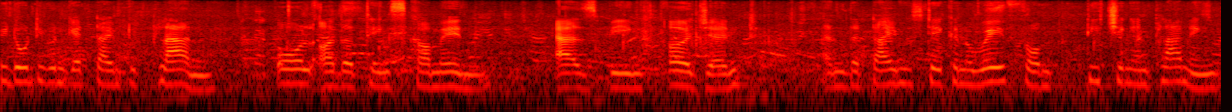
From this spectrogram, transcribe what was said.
We don't even get time to plan. All other things come in as being urgent, and the time is taken away from teaching and planning.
